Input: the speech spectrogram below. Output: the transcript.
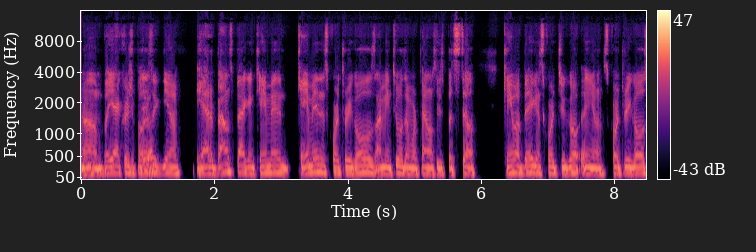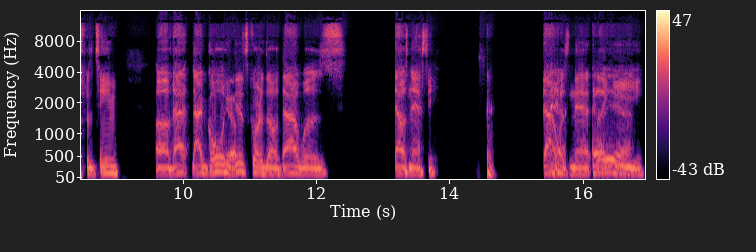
Um, but yeah, Christian Pulisic, you know, he had a bounce back and came in, came in and scored three goals. I mean, two of them were penalties, but still came up big and scored two goals. You know, scored three goals for the team. Uh, that that goal Yep. he did score though, that was that was nasty. that was nasty. Like yeah. he,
